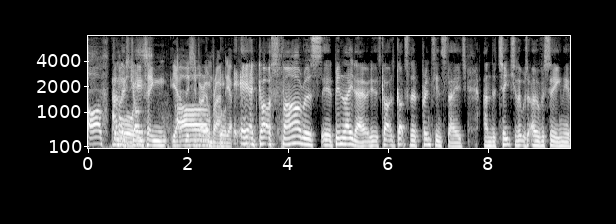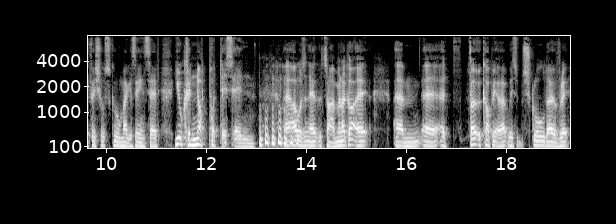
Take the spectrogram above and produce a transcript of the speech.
Of And this John thing. Yeah, this is very on brand. Yeah. It had got as far as it had been laid out. It got got to the printing stage, and the teacher that was overseeing the official school magazine said, "You cannot put this in." uh, I wasn't there at the time, and I got a um, a, a photocopy of that was scrawled over it.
